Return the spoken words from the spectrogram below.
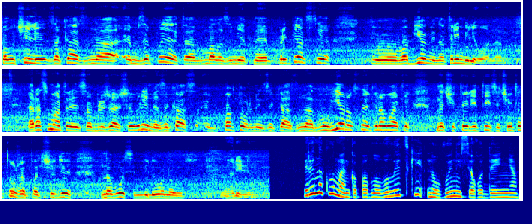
получили заказ на МЗП, это малозаметное препятствие, э, в объеме на 3 миллиона. Рассматривается в ближайшее время заказ, э, повторный заказ на двухъярусной кровати на 4 тысячи. Это тоже почти на 8 миллионов гривен. Ірина Клименко, Павло Велицький. Новини сьогодення.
